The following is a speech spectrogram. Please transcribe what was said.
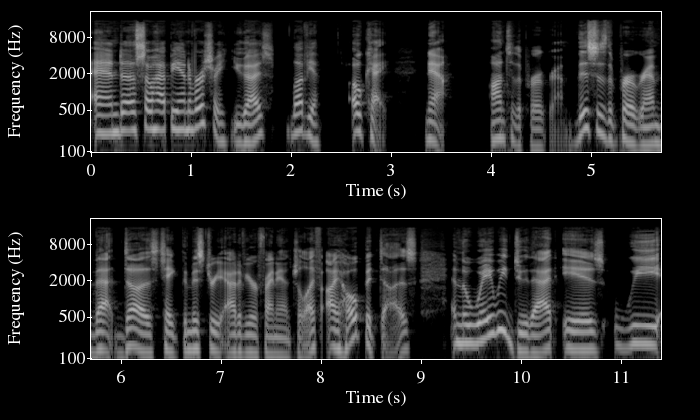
And uh, so happy anniversary, you guys. Love you. Okay, now onto the program. This is the program that does take the mystery out of your financial life. I hope it does. And the way we do that is we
